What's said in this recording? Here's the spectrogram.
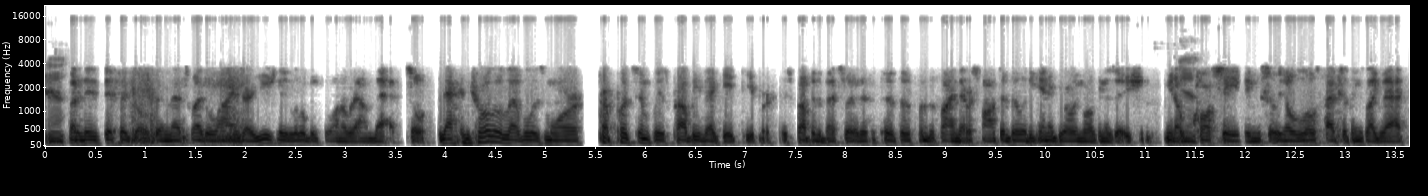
yeah. but it is difficult, and that's why the lines are usually a little bit drawn around that. So that controller level is more put simply, is probably that gatekeeper. Is probably the best way to, to, to, define that responsibility in a growing organization. You know, cost savings, you know, those types of things like that.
